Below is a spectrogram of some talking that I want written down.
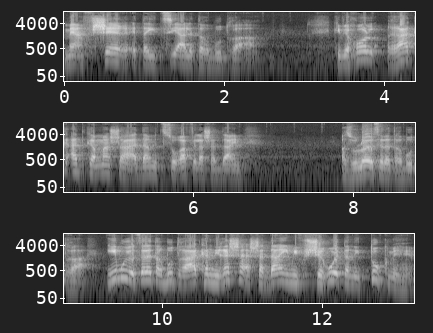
מאפשר את היציאה לתרבות רעה. כביכול רק עד כמה שהאדם מצורף אל השדיים, אז הוא לא יוצא לתרבות רעה. אם הוא יוצא לתרבות רעה, כנראה שהשדיים אפשרו את הניתוק מהם.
